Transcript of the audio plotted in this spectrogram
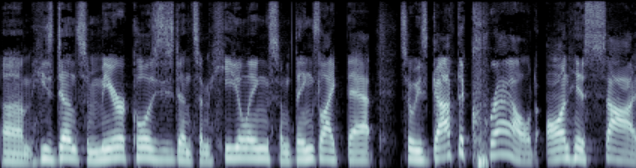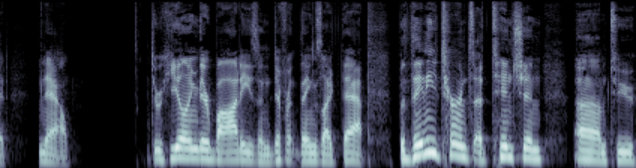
Um, he's done some miracles. He's done some healing, some things like that. So he's got the crowd on his side now through healing their bodies and different things like that. But then he turns attention um, to,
